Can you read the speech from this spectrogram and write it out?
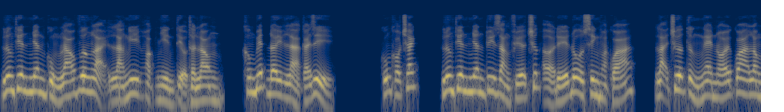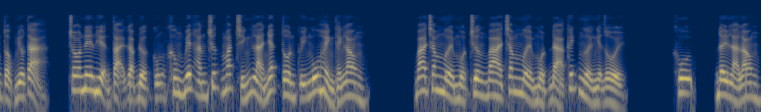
Lương Thiên Nhân cùng Lão Vương lại là nghi hoặc nhìn tiểu thần long, không biết đây là cái gì. Cũng khó trách, Lương Thiên Nhân tuy rằng phía trước ở đế đô sinh hoạt quá, lại chưa từng nghe nói qua long tộc miêu tả, cho nên hiện tại gặp được cũng không biết hắn trước mắt chính là nhất tôn quý ngũ hành thánh long. 311 chương 311 đã kích người nghiện rồi. Khu, đây là long.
